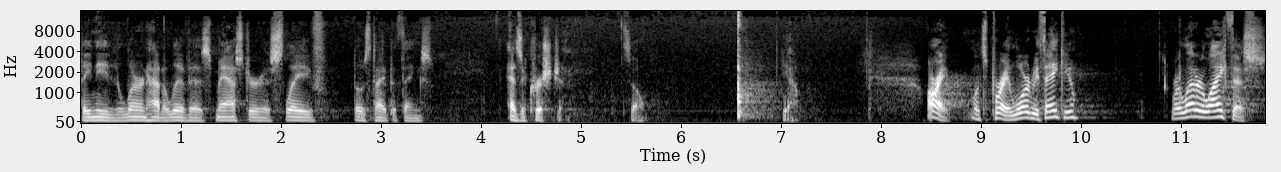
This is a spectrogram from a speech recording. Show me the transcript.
They needed to learn how to live as master, as slave, those type of things, as a Christian. So. Yeah. All right, let's pray. Lord, we thank you for a letter like this.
